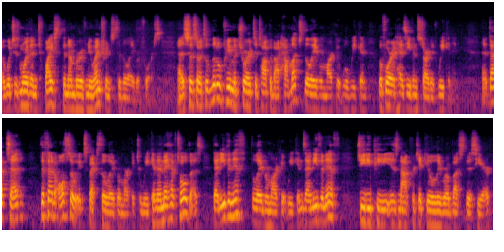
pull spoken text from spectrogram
uh, which is more than twice the number of new entrants to the labor force. Uh, so, so it's a little premature to talk about how much the labor market will weaken before it has even started weakening. Uh, that said, the Fed also expects the labor market to weaken, and they have told us that even if the labor market weakens, and even if GDP is not particularly robust this year,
